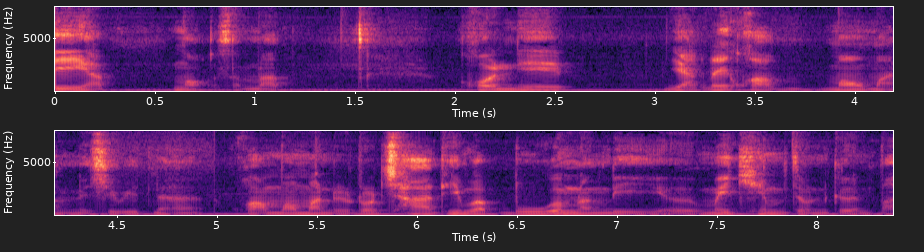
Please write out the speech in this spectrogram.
ดีครับ เหมาะสำหรับคนที่อยากได้ความเมามันในชีวิตนะฮะ ความเมามันหรือรสชาติที่แบบบู๊กำลังดี เออ ไม่เข้มจนเกินไป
